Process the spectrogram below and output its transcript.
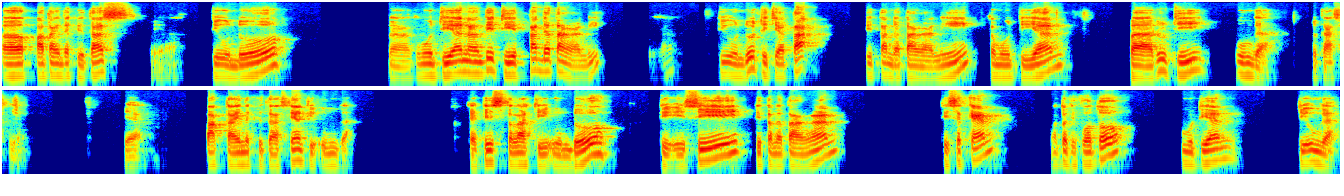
Eh, patah integritas ya, diunduh. Nah, kemudian nanti ditandatangani, ya, diunduh, dicetak, ditandatangani, kemudian baru diunggah berkasnya. Ya, fakta integritasnya diunggah. Jadi setelah diunduh, diisi, ditandatangan, di-scan atau difoto, kemudian diunggah.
